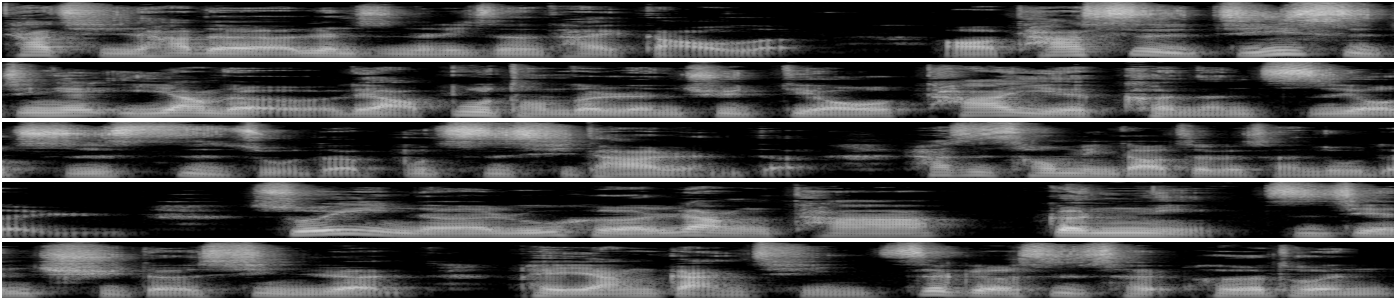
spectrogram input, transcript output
它其实它的认知能力真的太高了哦。它是即使今天一样的饵料，不同的人去丢，它也可能只有吃饲主的，不吃其他人的。它是聪明到这个程度的鱼，所以呢，如何让它跟你之间取得信任、培养感情，这个是成河豚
